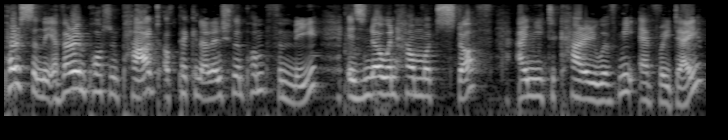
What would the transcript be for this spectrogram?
personally, a very important part of picking an insulin pump for me is knowing how much stuff I need to carry with me every day.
